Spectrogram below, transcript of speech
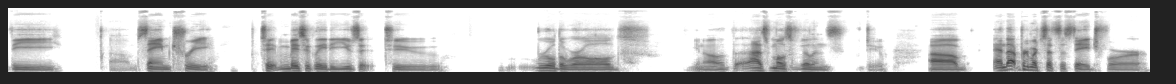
the um, same tree to basically to use it to rule the world, you know, as most villains do. Um, and that pretty much sets the stage for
